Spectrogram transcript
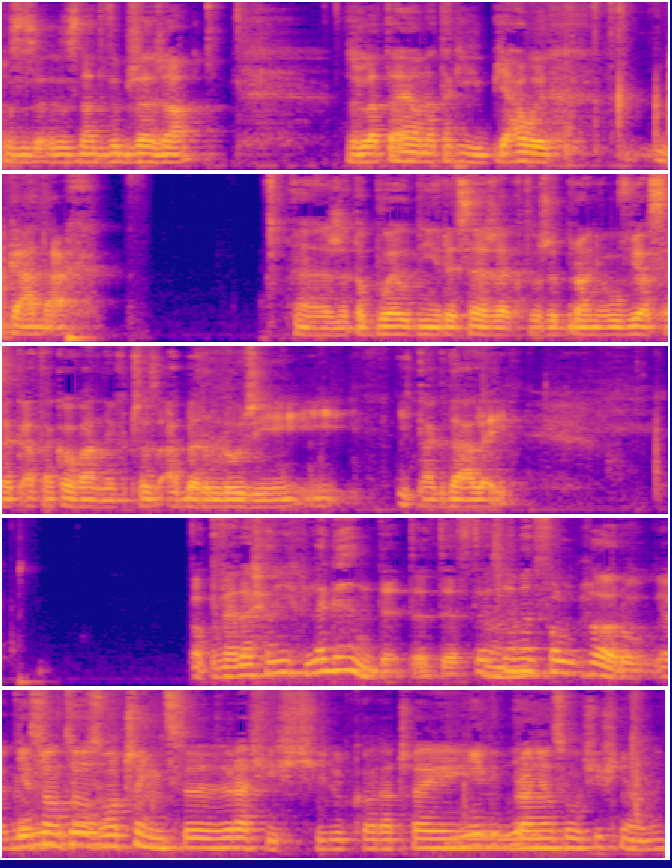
z, z nadwybrzeża, że latają na takich białych gadach, e, że to błędni rycerze, którzy bronią wiosek atakowanych przez aber ludzi i, i tak dalej. Opowiada się o nich legendy. To, to, jest- to jest element folkloru. Jakby Nie są nigdy- to złoczyńcy, rasiści, tylko raczej Nigdy- broniący uciśnionych.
